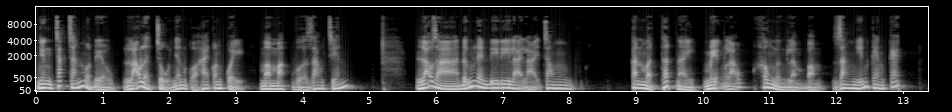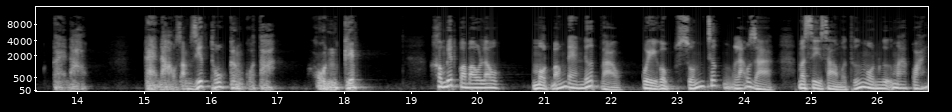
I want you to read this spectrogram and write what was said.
Nhưng chắc chắn một điều, lão là chủ nhân của hai con quỷ mà mặc vừa giao chiến. Lão già đứng lên đi đi lại lại trong căn mật thất này, miệng lão không ngừng lẩm bẩm, răng nghiến ken két. Kẻ nào? Kẻ nào dám giết thú cưng của ta? Khốn kiếp! Không biết qua bao lâu, một bóng đen đớt vào, quỳ gục xuống trước lão già mà xì xào một thứ ngôn ngữ ma quái.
